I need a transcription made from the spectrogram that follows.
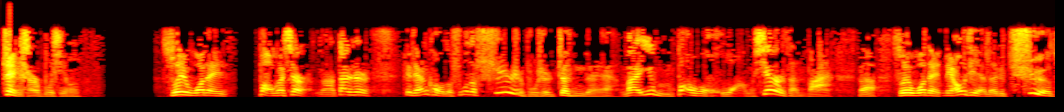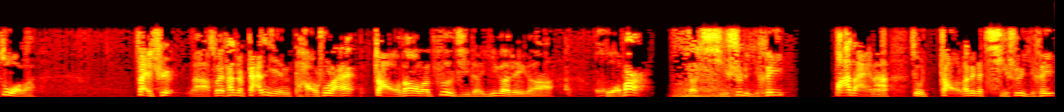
这事儿不行，所以我得报个信儿啊！但是这两口子说的是不是真的呀？万一我们报个谎信儿怎么办？是吧？所以我得了解那个确凿了再去啊！所以他就赶紧跑出来，找到了自己的一个这个伙伴，叫乞师李黑。八歹呢就找了这个乞师李黑，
